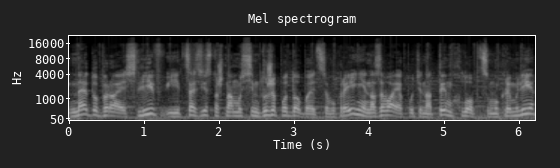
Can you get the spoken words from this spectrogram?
не добирає слів, і це, звісно ж, нам усім дуже подобається в Україні. Називає Путіна тим хлопцем у Кремлі,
